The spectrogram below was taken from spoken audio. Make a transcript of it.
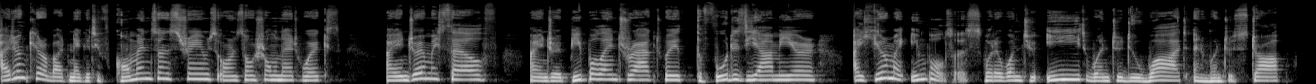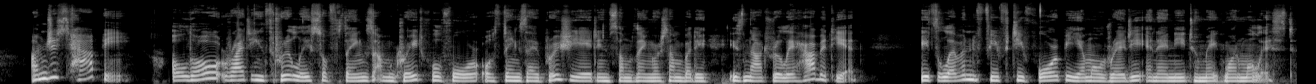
I don't care about negative comments on streams or on social networks. I enjoy myself. I enjoy people I interact with. The food is yummier. I hear my impulses, what I want to eat, when to do what, and when to stop. I'm just happy. Although writing three lists of things I'm grateful for or things I appreciate in something or somebody is not really a habit yet, it's 11:54 p.m. already and I need to make one more list.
